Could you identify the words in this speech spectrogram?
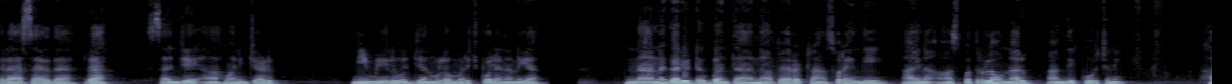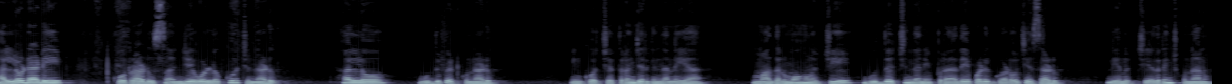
రా శారదా రా. సంజయ్ ఆహ్వానించాడు. నీ మేలు జన్మలో మరిచిపోలేనన్నయ్య నాన్నగారి డబ్బంతా నా పేర ట్రాన్స్ఫర్ అయింది. ఆయన ఆసుపత్రిలో ఉన్నారు అంది కూర్చుని. Hello daddy. కుర్రాడు సంజయ్ ఒళ్ళో కూర్చున్నాడు. హలో. ముద్దు పెట్టుకున్నాడు. ఇంకో చిత్రం జరిగిందన్నయ్య. మదన్మోహన్ వచ్చి బుద్ధొచ్చిందని ప్రాధేయపడి గొడవ చేశాడు. నేను చేదరించుకున్నాను.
